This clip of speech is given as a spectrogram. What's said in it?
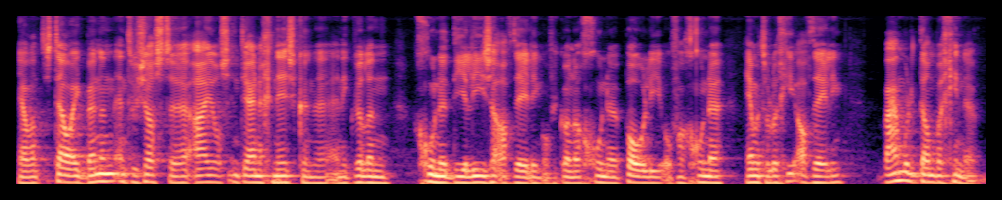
Ja, want stel ik ben een enthousiaste AIOS interne geneeskunde en ik wil een groene dialyseafdeling of ik wil een groene poli of een groene hematologieafdeling. Waar moet ik dan beginnen?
